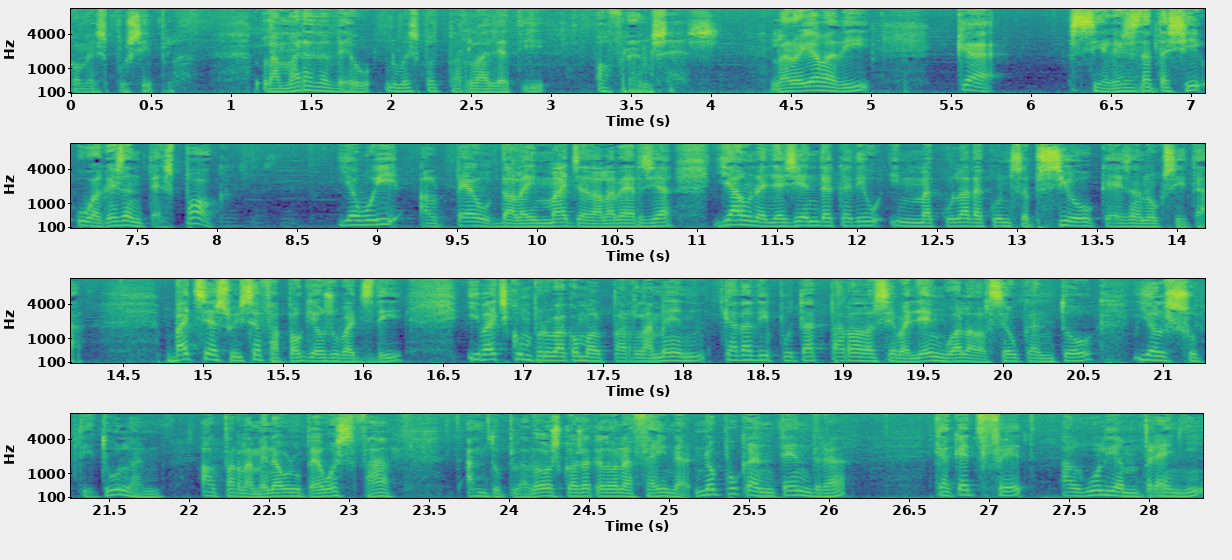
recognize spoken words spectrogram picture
com és possible? La Mare de Déu només pot parlar llatí o francès. La noia va dir que si hagués estat així ho hagués entès poc, i avui, al peu de la imatge de la Verge, hi ha una llegenda que diu Immaculada Concepció, que és en occità. Vaig ser a Suïssa fa poc, ja us ho vaig dir, i vaig comprovar com al Parlament cada diputat parla la seva llengua, la del seu cantó, i el subtitulen. Al Parlament Europeu es fa amb dobladors, cosa que dona feina. No puc entendre que aquest fet algú li emprenyi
